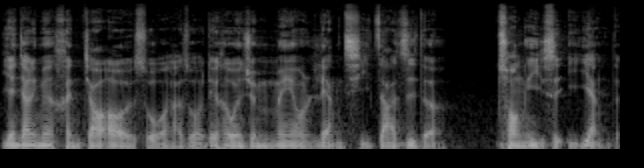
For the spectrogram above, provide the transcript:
演讲里面很骄傲的说：“他说联合文学没有两期杂志的创意是一样的。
